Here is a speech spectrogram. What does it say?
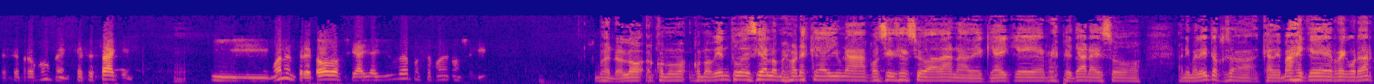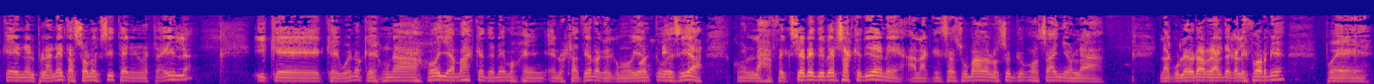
que se preocupen, que se saquen. Y bueno, entre todos, si hay ayuda, pues se puede conseguir. Bueno, lo, como, como bien tú decías, lo mejor es que hay una conciencia ciudadana de que hay que respetar a esos animalitos, que además hay que recordar que en el planeta solo existen en nuestra isla y que, que bueno, que es una joya más que tenemos en, en nuestra tierra, que como bien pues tú decías, con las afecciones diversas que tiene, a la que se ha sumado en los últimos años la, la culebra real de California, pues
